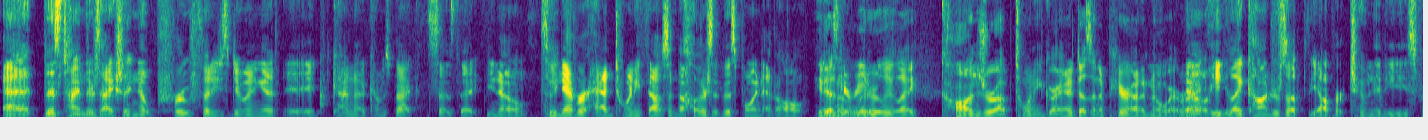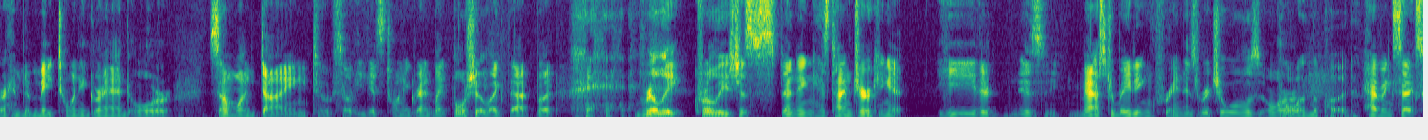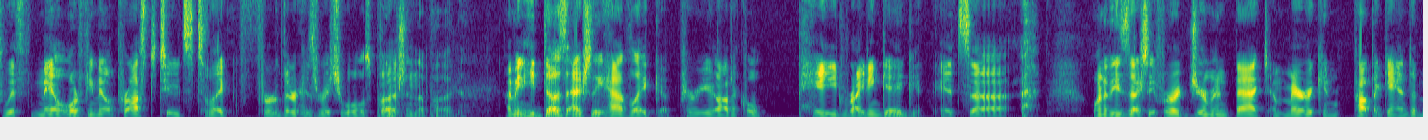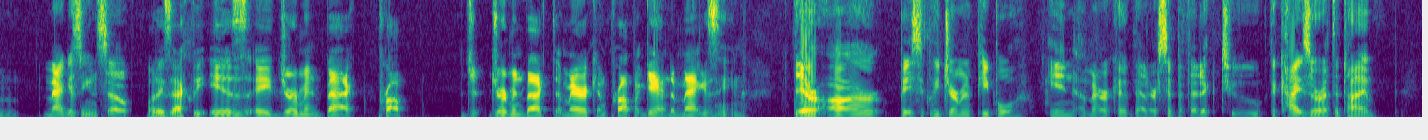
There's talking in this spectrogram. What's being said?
at this time, there's actually no proof that he's doing it. It, it kind of comes back and says that, you know, he he- never had $20,000 at this point at all. He doesn't period. literally like conjure up twenty grand. It doesn't appear out of nowhere, right? No, he like conjures up the opportunities for him to make 20 grand or someone dying to so he gets 20 grand like bullshit like that but really crowley's just spending his time jerking it he either is masturbating for in his rituals or pulling the pud, having sex with male or female prostitutes to like further his rituals but punching the pud. I mean, he does actually have like a periodical paid writing gig. It's uh, one of these is actually for a German-backed American propaganda m- magazine. So What exactly is a German-backed prop, G- German-backed American propaganda magazine? there are basically German people in America that are sympathetic to the Kaiser at the time,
